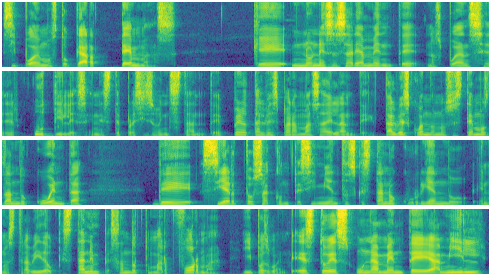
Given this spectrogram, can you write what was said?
si podemos tocar temas que no necesariamente nos puedan ser útiles en este preciso instante, pero tal vez para más adelante, tal vez cuando nos estemos dando cuenta de ciertos acontecimientos que están ocurriendo en nuestra vida o que están empezando a tomar forma. Y pues bueno, esto es una mente a mil.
